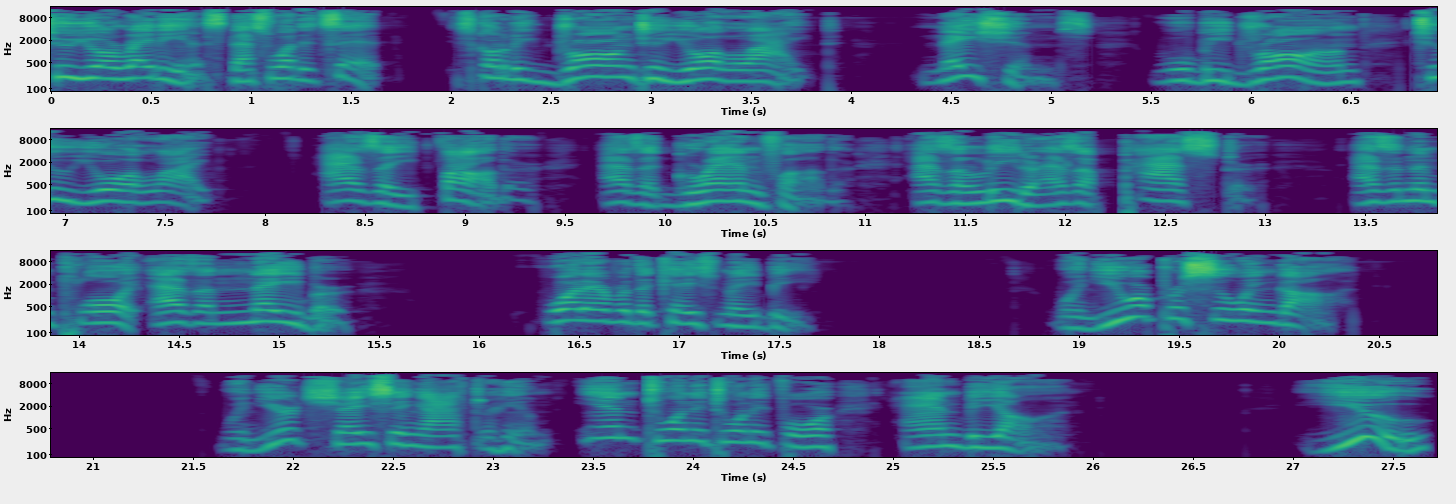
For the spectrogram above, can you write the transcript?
to your radiance. That's what it said. It's going to be drawn to your light. Nations will be drawn to your light as a father, as a grandfather, as a leader, as a pastor, as an employee, as a neighbor, whatever the case may be. When you are pursuing God, when you're chasing after Him in 2024 and beyond, you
